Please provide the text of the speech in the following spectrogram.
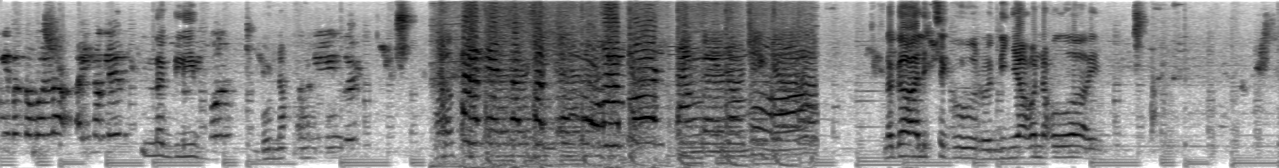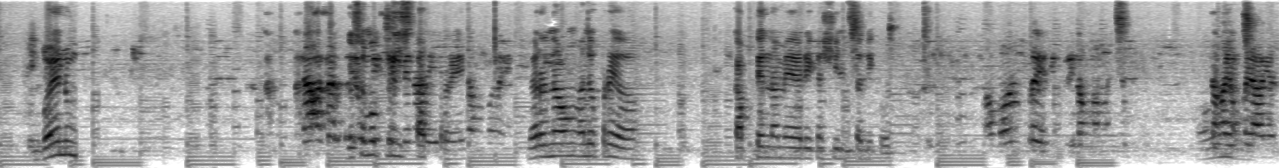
ang iba't nawala. Ay, nag-left. Nag-leave. Bunak ang. Bakit. Nagalit siguro. Hindi niya ako nakuha eh. Ba yun? Gusto mo yung please picture stop, na pre? Meron akong ano pre oh. Captain America shield sa likod. Ako, pre. Hindi lang naman yun. Oh, Saka yung kaya yan.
